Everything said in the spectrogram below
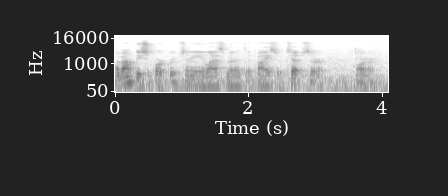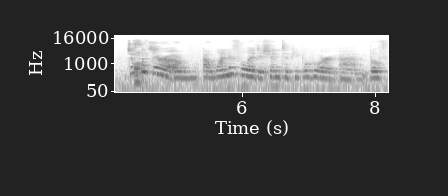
about these support groups? Any last minute advice or tips or or just that they're a, a, wonderful addition to people who are um, both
